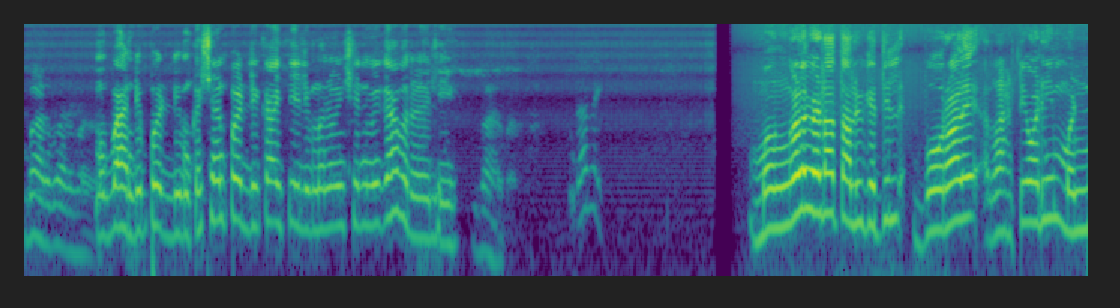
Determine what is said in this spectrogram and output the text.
बर बर बर. मग भांडी पडली. मग कशाने पडली काय केली म्हणून शेण मी घाबरली. मंगळवेढा तालुक्यातील बोराळे राहटेवाडी मं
